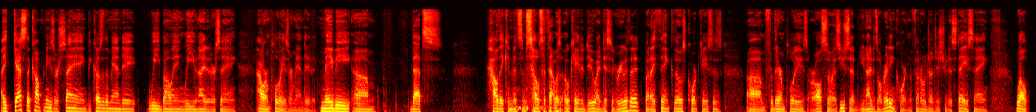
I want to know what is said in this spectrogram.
I guess the companies are saying because of the mandate, we Boeing, we United are saying our employees are mandated. Maybe um, that's how they convinced themselves that that was okay to do, I disagree with it. But I think those court cases um, for their employees are also, as you said, United's already in court, and the federal judge issued a stay saying, well,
